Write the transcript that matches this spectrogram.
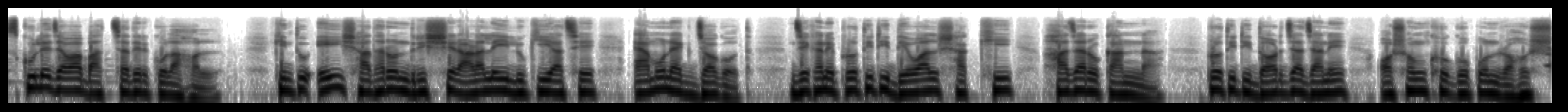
স্কুলে যাওয়া বাচ্চাদের কোলাহল। কিন্তু এই সাধারণ দৃশ্যের আড়ালেই লুকিয়ে আছে এমন এক জগৎ, যেখানে প্রতিটি দেওয়াল সাক্ষী, হাজারো কান্না, প্রতিটি দরজা জানে অসংখ্য গোপন রহস্য।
